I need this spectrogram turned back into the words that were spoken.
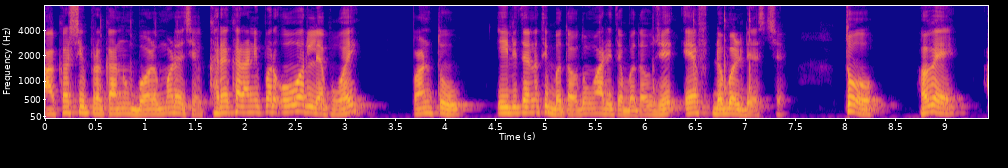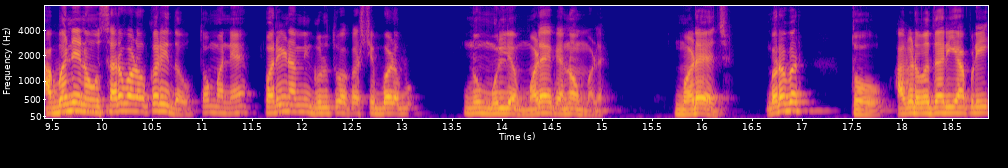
આકર્ષી પ્રકારનું બળ મળે છે. ખરેખર આની પર ઓવરલેપ હોય પરંતુ એ રીતે નથી બતાવતું, હું આ રીતે બતાવું, જે એફ ડબલ ડેશ છે. તો હવે આ બંનેનો હું સરવાળો કરી દઉં, તો મને પરિણામી ગુરુત્વાકર્ષી બળનું મૂલ્ય મળે કે ન મળે? મળે જ. બરાબર? તો આગળ વધારીએ આપણી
